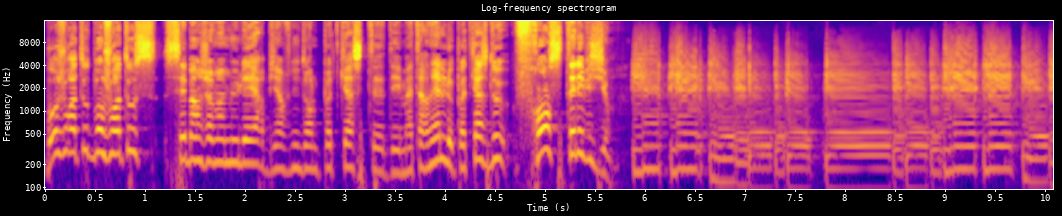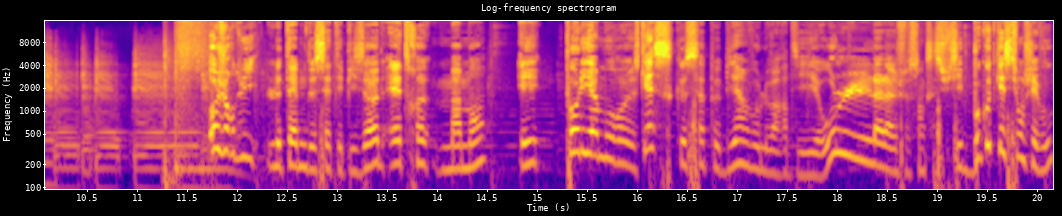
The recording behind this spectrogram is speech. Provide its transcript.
Bonjour à toutes, bonjour à tous, c'est Benjamin Muller, bienvenue dans le podcast des maternelles, le podcast de France Télévisions. Aujourd'hui, le thème de cet épisode, être maman et polyamoureuse. Qu'est-ce que ça peut bien vouloir dire? Ouh là là, je sens que ça suscite beaucoup de questions chez vous.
